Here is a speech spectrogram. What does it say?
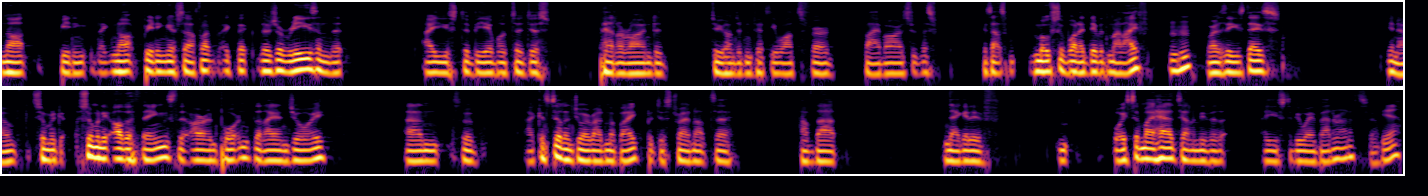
not beating like not beating yourself up. Like the, there's a reason that I used to be able to just pedal around at 250 watts for five hours with this because that's most of what I did with my life. Mm-hmm. Whereas these days, you know, so many so many other things that are important that I enjoy, and so I can still enjoy riding my bike, but just try not to have that negative voice in my head telling me that I used to be way better at it. So Yeah.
